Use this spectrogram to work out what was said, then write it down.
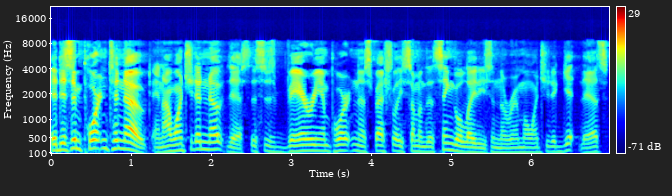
It is important to note, and I want you to note this. This is very important, especially some of the single ladies in the room. I want you to get this.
